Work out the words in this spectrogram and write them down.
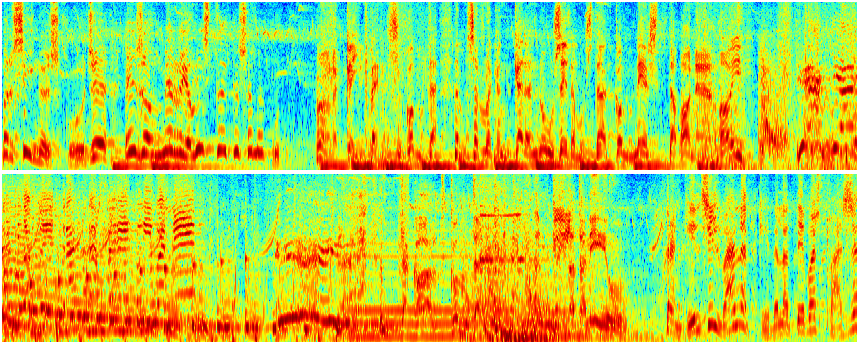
per cinc escuts. Eh? És el més realista que se m'acut. Ara que hi penso, compte, em sembla que encara no us he demostrat com n'és de bona, oi? Ja, ja! Tracte fet, tracte fet, li venem! D'acord, compte. Aquí la teniu. Tranquil, Silvan, et queda la teva espasa.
